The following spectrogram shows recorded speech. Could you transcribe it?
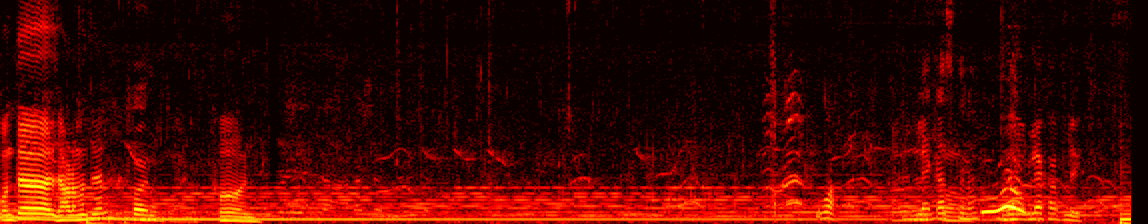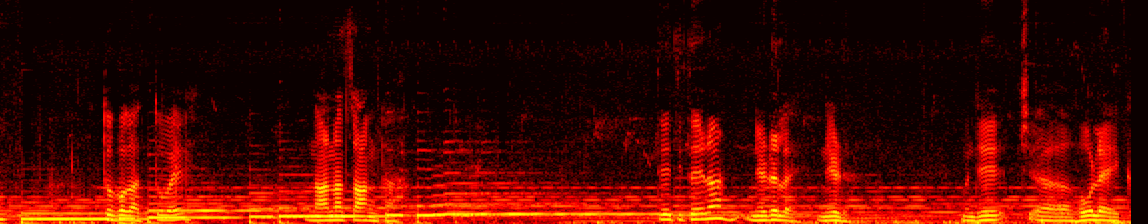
कोणतं झाड म्हणते फन. ब्लॅक असतं ना? ब्लॅक आपले तो बघा तो आहे नानाचा अंगठा. ते तिथे आहे ना नेडल आहे नेड. म्हणजे होल आहे एक.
